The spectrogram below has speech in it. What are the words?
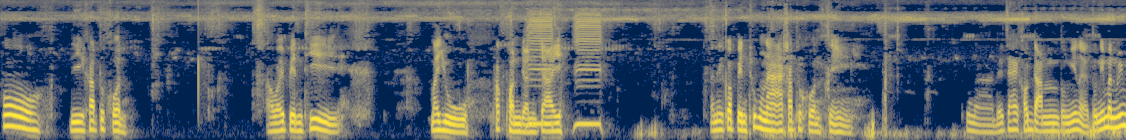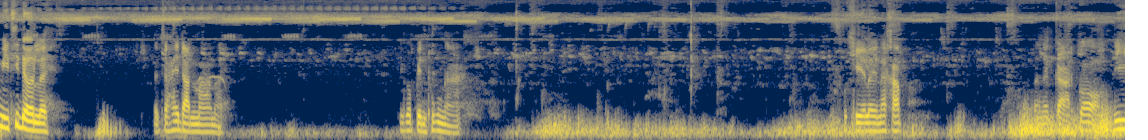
โอ้ ดีครับทุกคน เอาไว้เป็นที่มาอยู่พักผ่อนหย่อนใจ อันนี้ก็เป็นทุ่งนาครับทุกคน นี่ ทุ่งนา เดี๋ยวจะให้เขาดันตรงนี้หน่อย ตรงนี้มันไม่มีที่เดินเลยเดี๋ยวจะให้ดันมาหน่อย นี่ก็เป็นทุ่งนา โอ เคเลยนะครับ บรรยากาศก็ดี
